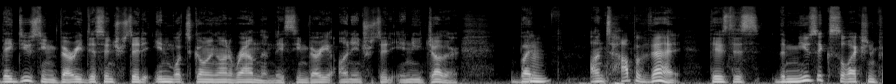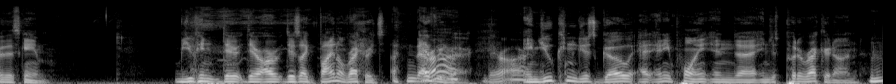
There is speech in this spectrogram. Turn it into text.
they do seem very disinterested in what's going on around them. They seem very uninterested in each other. But Mm. on top of that, there's this the music selection for this game. You can there there are there's like vinyl records There are. everywhere. There are. and you can just go at any point and uh, and just put a record on Mm-hmm.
